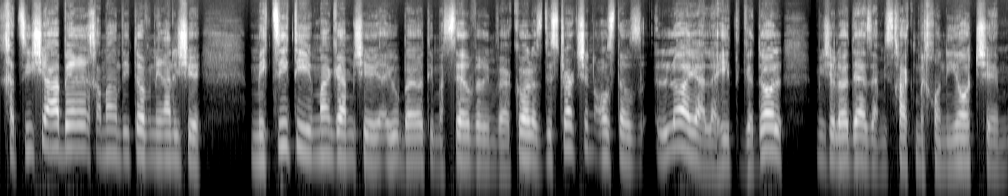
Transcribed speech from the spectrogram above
חצי שעה בערך אמרתי טוב נראה לי שמיציתי מה גם שהיו בעיות עם הסרברים והכל אז Destruction All Stars לא היה להיט גדול. מי שלא יודע זה המשחק מכוניות שהם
